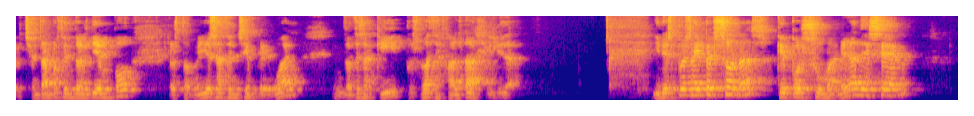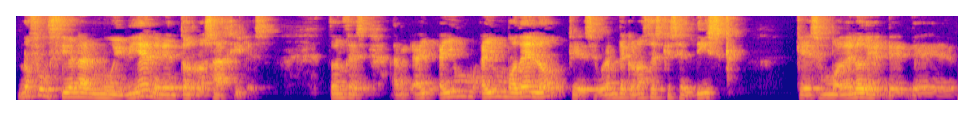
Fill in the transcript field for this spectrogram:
el 80% del tiempo los tornillos se hacen siempre igual. Entonces aquí pues no hace falta agilidad. Y después hay personas que por su manera de ser no funcionan muy bien en entornos ágiles. Entonces, hay, un, modelo que seguramente conoces que es el DISC, que es un modelo de, de,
